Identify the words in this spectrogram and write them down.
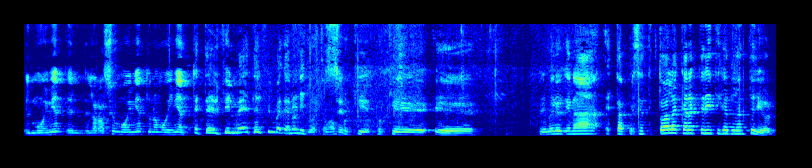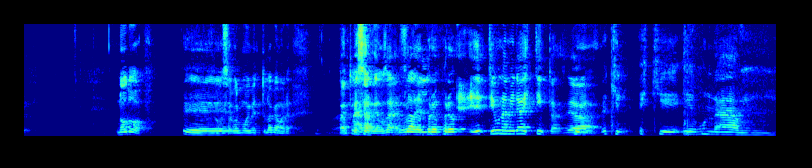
el movimiento, el- la relación movimiento no movimiento. Este es el filme, este es el filme canónico, esto, ¿no? Sí. porque, porque eh, primero que nada están presentes todas las características del anterior. No todo. Eh, sacó el movimiento de la cámara. Para Ah, empezar, claro, o sea, claro, el- pero- pero- eh, eh, tiene una mirada distinta. o sea, es, que, es que es una... mm,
